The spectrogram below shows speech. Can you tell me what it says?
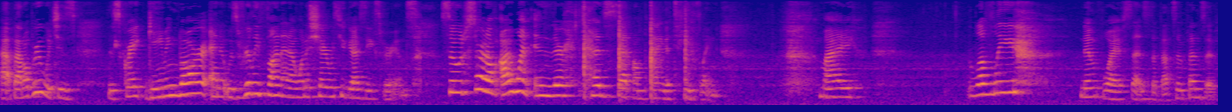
at Battle Brew, which is this great gaming bar, and it was really fun, and I want to share with you guys the experience. So to start off, I went in there dead set on playing a tiefling. My lovely nymph wife says that that's offensive,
